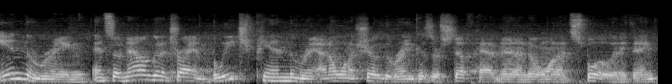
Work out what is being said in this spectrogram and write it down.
in the ring. And so now I'm going to try and bleach pin the ring. I don't want to show the ring because there's stuff happening. I don't want to spoil anything.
